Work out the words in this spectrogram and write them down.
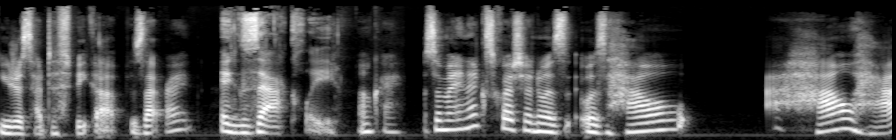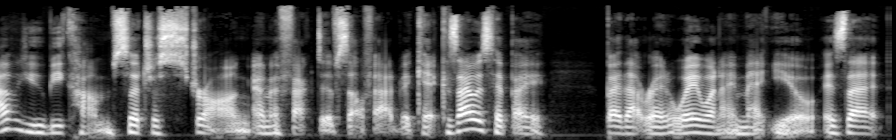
You just had to speak up. Is that right? Exactly. Okay. So my next question was was how how have you become such a strong and effective self-advocate? Cuz I was hit by by that right away when I met you is that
